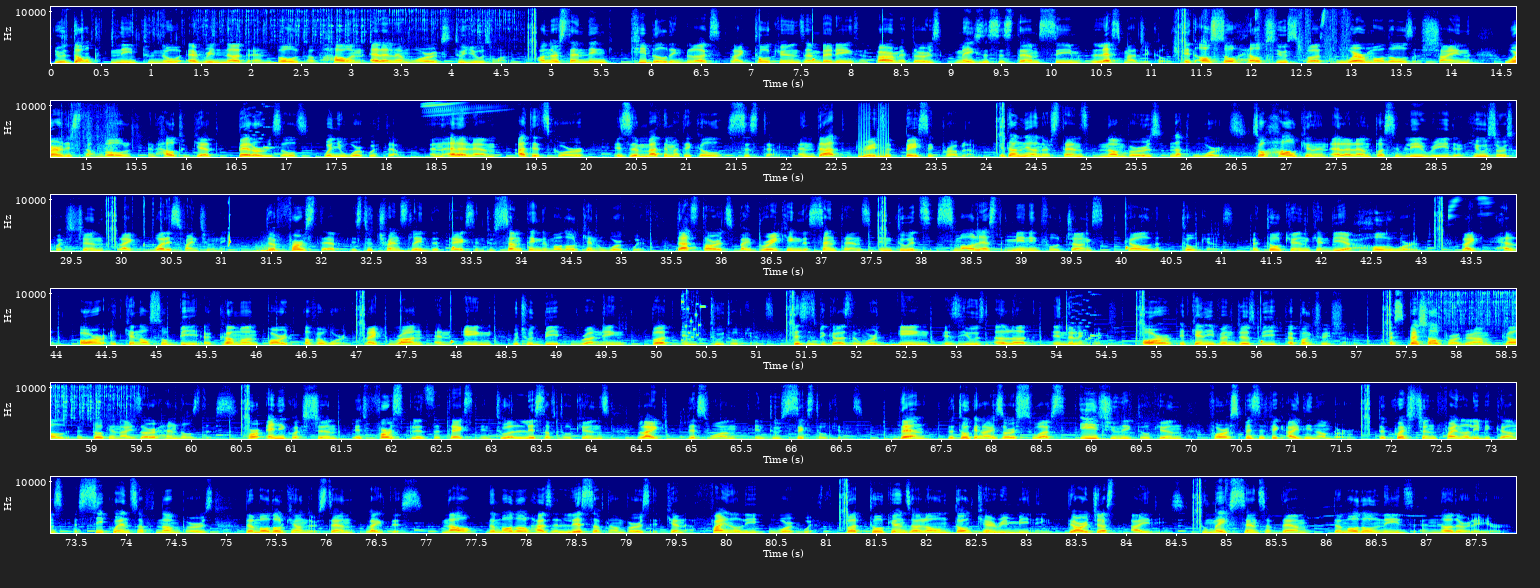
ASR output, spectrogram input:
You don't need to know every nut and bolt of how an LLM works to use one. Understanding key building blocks like tokens, embeddings, and parameters makes the system seem less magical. It also helps you spot where models shine, where they stumble, and how to get better results when you work with them. An LLM, at its core, is a mathematical system, and that creates a basic problem. It only understands numbers, not words. So how can an LLM possibly read a user's question like what is fine-tuning? The first step is to translate the text into something the model can work with. That starts by breaking the sentence into its smallest meaningful chunks called tokens. A token can be a whole word, like hello, or it can also be a common part of a word, like run and ing, which would be running, but in two tokens. This is because the word ing is used a lot in the language. Or it can even just be a punctuation. A special program called a tokenizer handles this. For any question, it first splits the text into a list of tokens, like this one, into six tokens. Then, the tokenizer swaps each unique token for a specific ID number. The question finally becomes a sequence of numbers the model can understand like this. Now, the model has a list of numbers it can finally work with. But tokens alone don't carry meaning, they are just IDs. To make sense of them, the model needs another layer.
